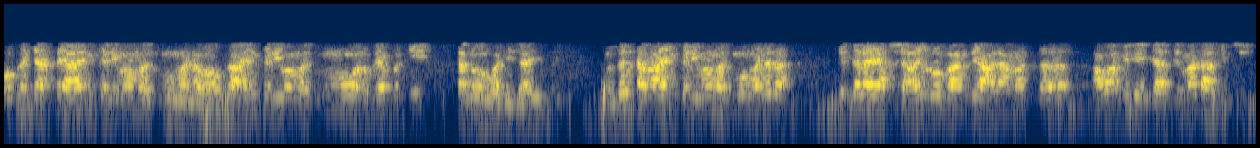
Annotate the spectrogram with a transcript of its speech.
او کچارته عین کلمه مضمومه نه وو عین کلمه مضمومه او بیا پکې څلور وجه جائز دي نو دلته عین کلمه مضمومه نه ده چې کله یو شاعر رو باندې علامت د عوامل جازمه داخل شي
